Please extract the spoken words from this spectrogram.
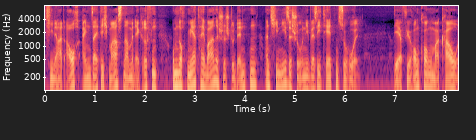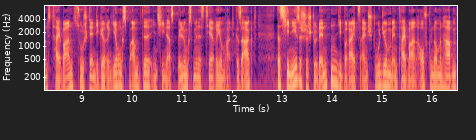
China hat auch einseitig Maßnahmen ergriffen, um noch mehr taiwanische Studenten an chinesische Universitäten zu holen. Der für Hongkong, Macau und Taiwan zuständige Regierungsbeamte in Chinas Bildungsministerium hat gesagt, dass chinesische Studenten, die bereits ein Studium in Taiwan aufgenommen haben,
